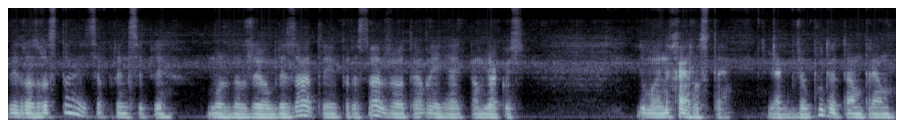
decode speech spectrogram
він розростається, в принципі, можна вже обрізати і пересаджувати, але я там якось думаю, нехай росте. Як вже буде, там прям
